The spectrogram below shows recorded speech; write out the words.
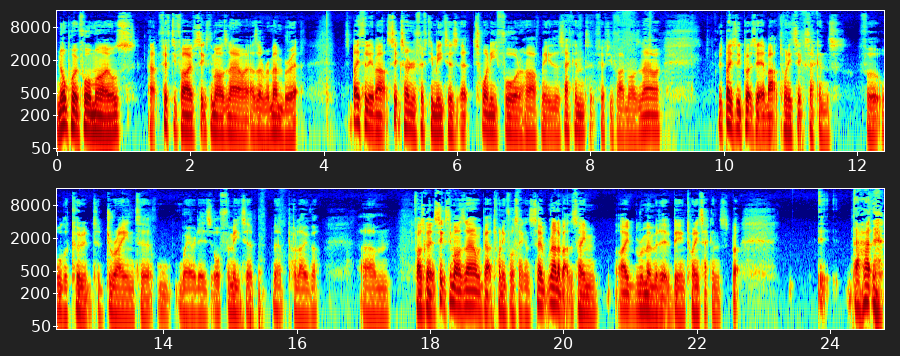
0.4 miles at 55, 60 miles an hour, as I remember it, it's basically about 650 meters at 24 and a half meters a second at 55 miles an hour, which basically puts it about 26 seconds for all the coolant to drain to where it is, or for me to uh, pull over. Um, if I was going at 60 miles an hour, about 24 seconds. So around about the same. I remembered it being 20 seconds, but it, the, had,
